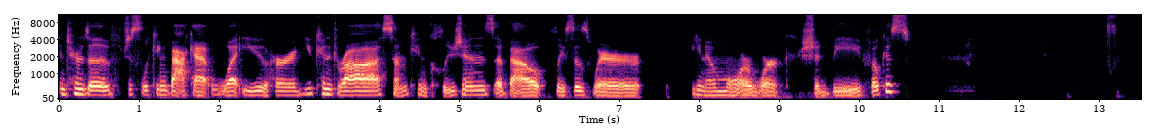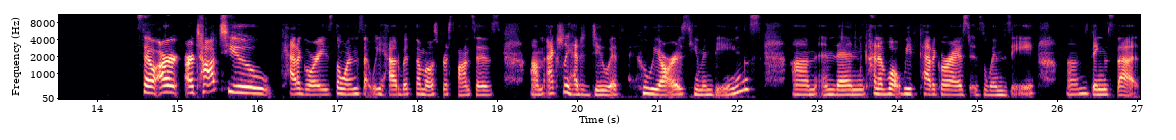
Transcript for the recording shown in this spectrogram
in terms of just looking back at what you heard you can draw some conclusions about places where you know more work should be focused so our, our top two categories, the ones that we had with the most responses, um, actually had to do with who we are as human beings. Um, and then kind of what we've categorized as whimsy, um, things that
